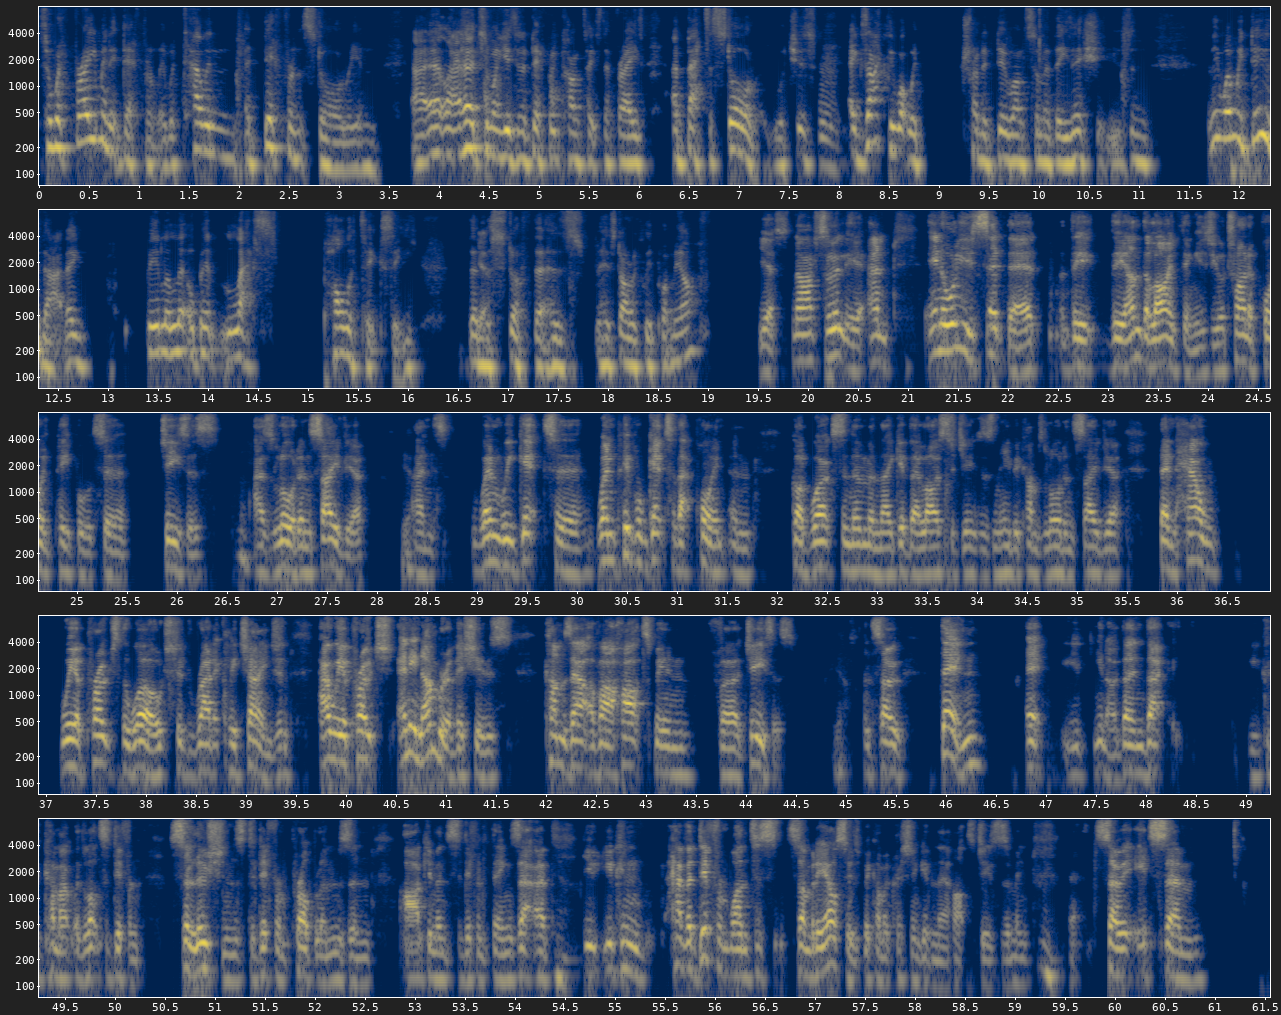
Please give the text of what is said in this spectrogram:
so we're framing it differently. We're telling a different story, and uh, like I heard someone using a different context the phrase "a better story," which is mm. exactly what we're trying to do on some of these issues. And I think when we do that, they feel a little bit less politicsy than the stuff that has historically put me off. Yes, no, absolutely. And in all you said there, the the underlying thing is you're trying to point people to Jesus hmm. as Lord and Savior. Yeah. And when we get to when people get to that point and God works in them and they give their lives to Jesus and He becomes Lord and Savior, then how we approach the world should radically change, and how we approach any number of issues comes out of our hearts being for Jesus. Yeah. And so then it you, you know then that you could come up with lots of different solutions to different problems and arguments to different things that uh, you, you can have a different one to somebody else who's become a christian given their heart to jesus. I mean mm. so it's um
